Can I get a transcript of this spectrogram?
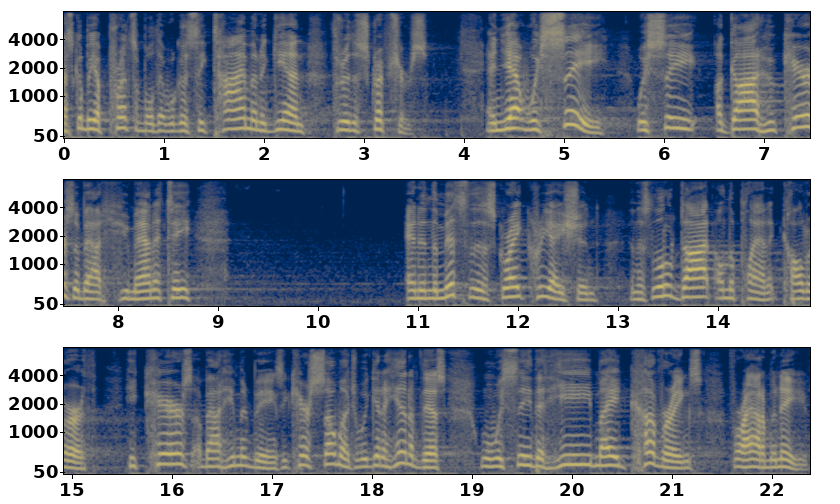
That's going to be a principle that we're going to see time and again through the scriptures. And yet we see we see a God who cares about humanity. And in the midst of this great creation, and this little dot on the planet called Earth, he cares about human beings. He cares so much. We get a hint of this when we see that he made coverings for Adam and Eve.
